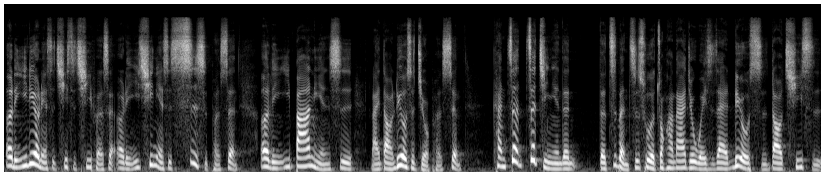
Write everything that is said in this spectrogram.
二零一六年是七十七 percent，二零一七年是四十 percent，二零一八年是来到六十九 percent。看这这几年的的资本支出的状况，大概就维持在六十到七十，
